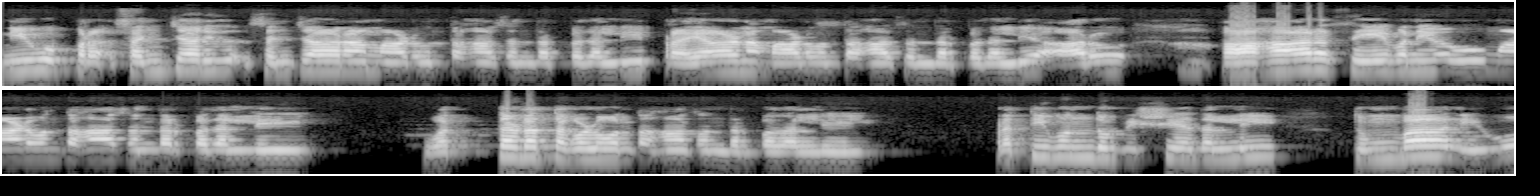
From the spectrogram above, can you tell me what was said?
ನೀವು ಪ್ರ, ಸಂಚಾರಿ, ಸಂಚಾರ ಮಾಡುವಂತಹ ಸಂದರ್ಭದಲ್ಲಿ, ಪ್ರಯಾಣ ಮಾಡುವಂತಹ ಸಂದರ್ಭದಲ್ಲಿ, ಆರೋ, ಆಹಾರ ಸೇವನೆಯು ಮಾಡುವಂತಹ ಸಂದರ್ಭದಲ್ಲಿ, ಒತ್ತಡ ತಗೊಳ್ಳುವಂತಹ ಸಂದರ್ಭದಲ್ಲಿ, ಪ್ರತಿಯೊಂದು ವಿಷಯದಲ್ಲಿ ತುಂಬಾ ನೀವು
